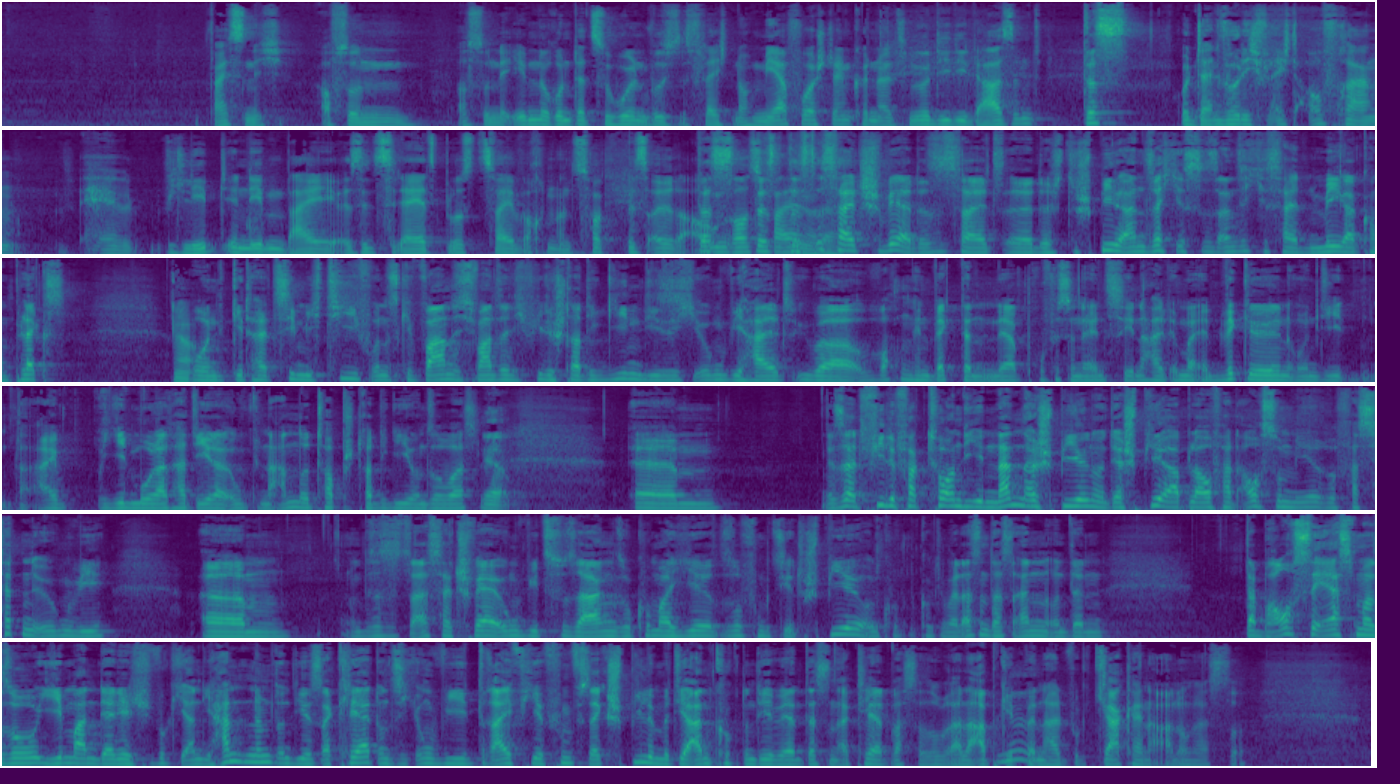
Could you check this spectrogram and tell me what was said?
weiß nicht, auf so, ein, auf so eine Ebene runterzuholen, wo sich das vielleicht noch mehr vorstellen können als nur die, die da sind. Das, Und dann würde ich vielleicht auch fragen, äh, wie lebt ihr nebenbei? Sitzt ihr da jetzt bloß zwei Wochen und zockt, bis eure Augen das, das, rausfallen? das ist oder? halt schwer. Das ist halt, äh, das, das Spiel an sich ist, ist an sich ist halt mega komplex. Ja. und geht halt ziemlich tief und es gibt wahnsinnig, wahnsinnig viele Strategien, die sich irgendwie halt über Wochen hinweg dann in der professionellen Szene halt immer entwickeln und die, jeden Monat hat jeder irgendwie eine andere Top-Strategie und sowas. Ja. Ähm, es sind halt viele Faktoren, die ineinander spielen und der Spielablauf hat auch so mehrere Facetten irgendwie. Ähm, und das ist, da ist halt schwer irgendwie zu sagen, so guck mal hier, so funktioniert das Spiel und guck, guck dir mal das und das an und dann da brauchst du erstmal so jemanden, der dich wirklich an die Hand nimmt und dir es erklärt und sich irgendwie drei, vier, fünf, sechs Spiele mit dir anguckt und dir währenddessen erklärt, was da so gerade abgeht, Ja. wenn du halt wirklich gar keine Ahnung hast. So.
